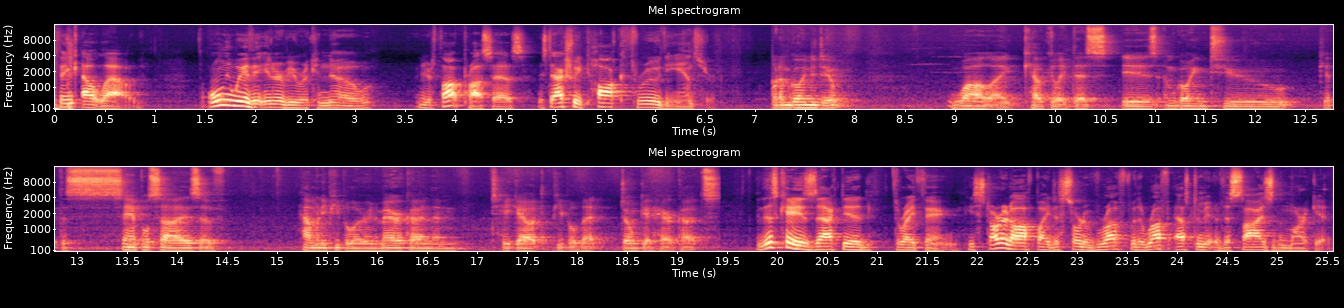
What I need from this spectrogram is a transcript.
Think out loud. The only way the interviewer can know your thought process is to actually talk through the answer. What I'm going to do while I calculate this is I'm going to get the sample size of how many people are in America and then take out the people that don't get haircuts. In this case, Zach did the right thing. He started off by just sort of rough, with a rough estimate of the size of the market.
